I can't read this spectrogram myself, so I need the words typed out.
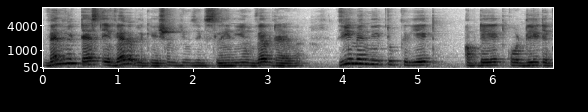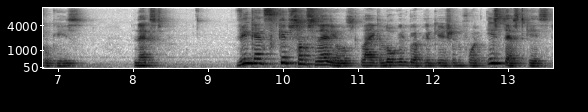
when we test a web application using Selenium WebDriver, we may need to create, update or delete a cookies. Next, we can skip some scenarios like login to application for each test case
